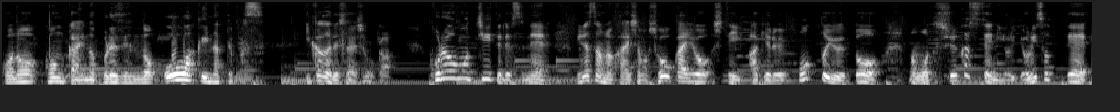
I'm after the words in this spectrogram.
この今回のプレゼンの大枠になってます。いかがでしたでしょうか？これを用いてですね、皆さんの会社も紹介をしてあげる。もっと言うと、まあ、もっと就活生に寄り添って、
